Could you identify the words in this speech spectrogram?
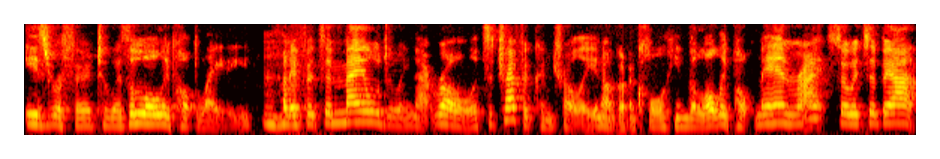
is referred to as a lollipop lady. Mm-hmm. But if it's a male doing that role, it's a traffic controller. You're not going to call him the lollipop man, right? So it's about,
